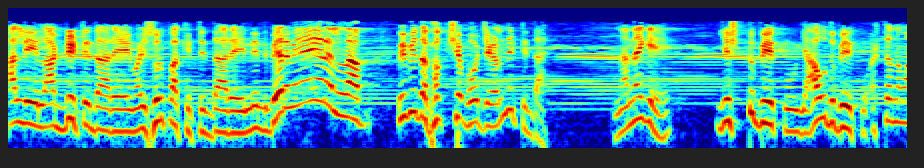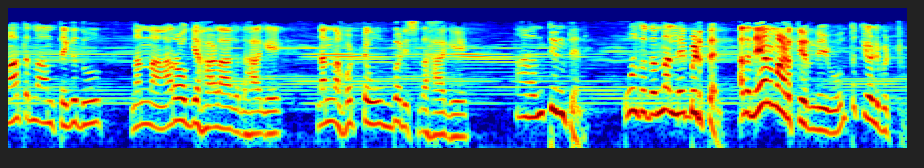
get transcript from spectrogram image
ಅಲ್ಲಿ ಲಡ್ಡು ಇಟ್ಟಿದ್ದಾರೆ, ಮೈಸೂರು ಪಾಕ್ ಇಟ್ಟಿದ್ದಾರೆ ಇನ್ನಿಂದ ಬೇರೆ ಬೇರೆಲ್ಲ ವಿವಿಧ ಭಕ್ಷ್ಯ ಭೋಜ್ಯಗಳನ್ನು ಇಟ್ಟಿದ್ದಾರೆ. ನನಗೆ ಎಷ್ಟು ಬೇಕು, ಯಾವುದು ಬೇಕು, ಅಷ್ಟನ್ನು ಮಾತ್ರ ನಾನು ತೆಗೆದು ನನ್ನ ಆರೋಗ್ಯ ಹಾಳಾಗದ ಹಾಗೆ, ನನ್ನ ಹೊಟ್ಟೆ ಉಬ್ಬರಿಸದ ಹಾಗೆ ನಾನು ತಿಂತೇನೆ. ಉಳಿದದನ್ನು ಅಲ್ಲೇ ಬಿಡ್ತೇನೆ. ಅದನ್ನೇನು ಮಾಡ್ತೀರಿ ನೀವು ಅಂತ ಕೇಳಿಬಿಟ್ರು.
